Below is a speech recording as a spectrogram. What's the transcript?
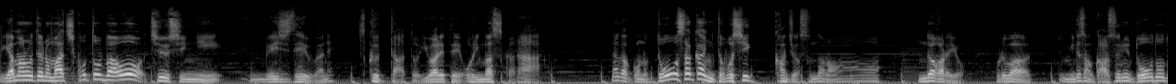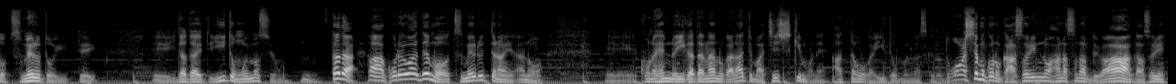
山手の町言葉を中心に明治政府がね作ったと言われておりますからなんかこの動作感に乏しい感じがするんだな。だからよ。これは皆さんガソリン堂々と詰めると言って、えー、いただいていいと思いますよ、うん、ただあこれはでも詰めるってのはあの、えー、この辺の言い方なのかなって、まあ、知識もねあった方がいいと思いますけどどうしてもこのガソリンの話なのではガソリン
